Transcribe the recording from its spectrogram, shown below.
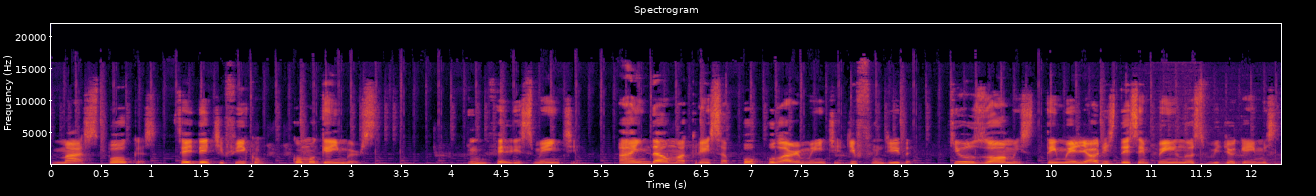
mas poucas se identificam como gamers. Infelizmente, ainda há uma crença popularmente difundida que os homens têm melhores desempenho nos videogames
